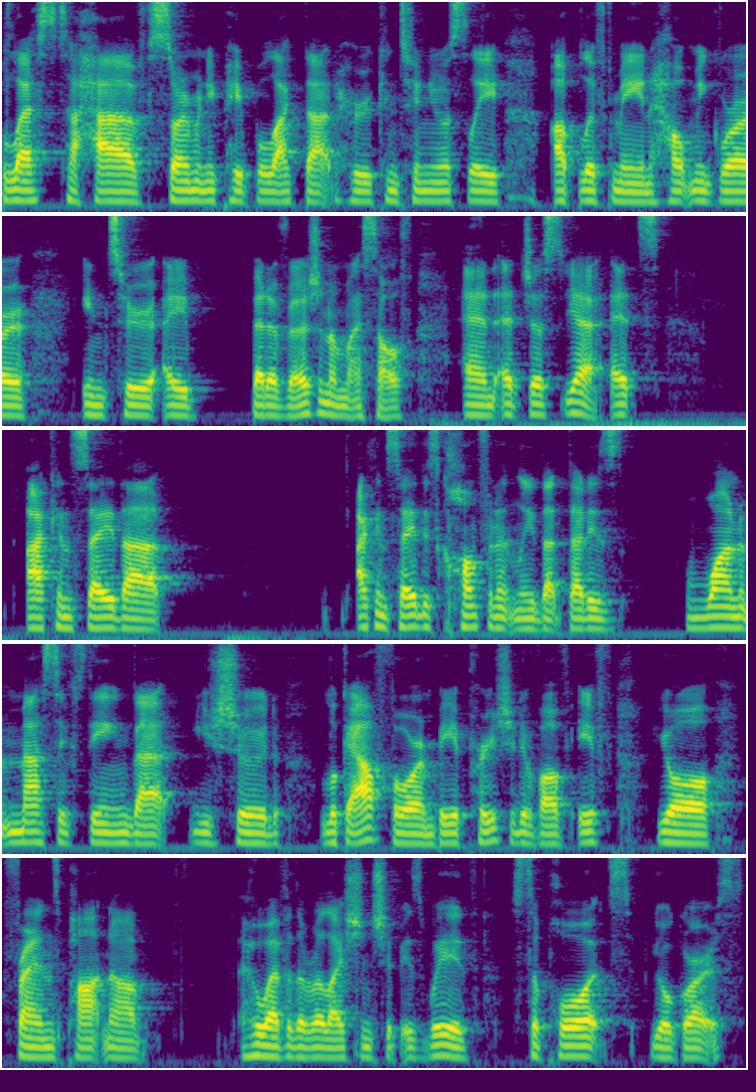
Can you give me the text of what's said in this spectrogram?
blessed to have so many people like that who continuously uplift me and help me grow into a better version of myself. And it just, yeah, it's, I can say that, I can say this confidently that that is one massive thing that you should look out for and be appreciative of if your friend's partner, whoever the relationship is with, supports your growth.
